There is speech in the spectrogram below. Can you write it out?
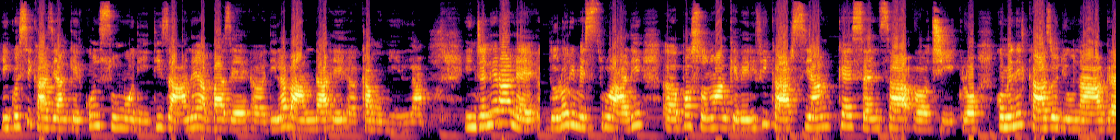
in questi casi anche il consumo di tisane a base eh, di lavanda e eh, camomilla. In generale dolori mestruali eh, possono anche verificarsi anche senza eh, ciclo, come nel caso di una gravidanza.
